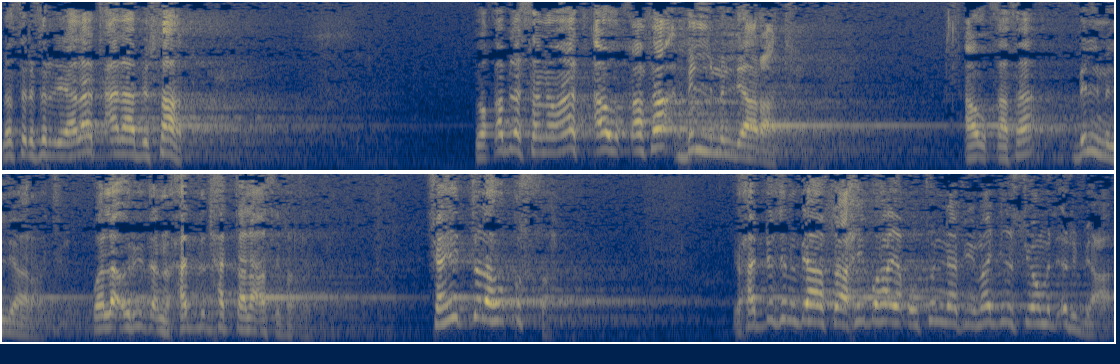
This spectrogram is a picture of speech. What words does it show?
نصرف الريالات على بساط. وقبل سنوات أوقف بالمليارات أوقف بالمليارات. ولا أريد أن أحدد حتى لا أصف الرجل شهدت له قصة. يحدثني بها صاحبها يقول كنا في مجلس يوم الأربعاء.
